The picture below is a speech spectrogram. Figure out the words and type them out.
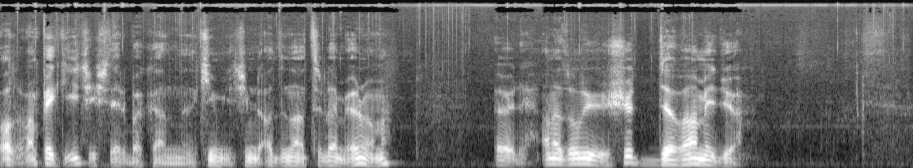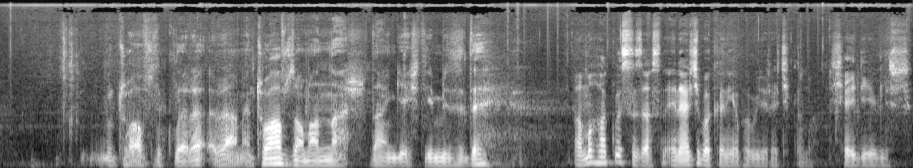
o zaman peki İçişleri Bakanlığı kim şimdi adını hatırlamıyorum ama öyle. Anadolu yürüyüşü devam ediyor. Bu tuhaflıklara rağmen tuhaf zamanlardan geçtiğimizi de ama haklısınız aslında. Enerji Bakanı yapabilir açıklama. Şey diyebilir.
